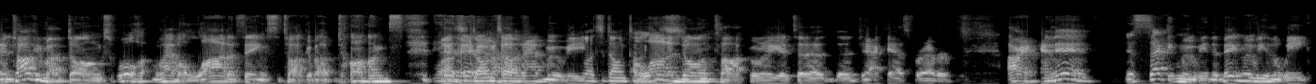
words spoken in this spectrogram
And talking about dongs, we'll we'll have a lot of things to talk about dongs. Lots of dong talk. That movie. Lots of dong talk. A lot of dong talk when we get to the Jackass Forever. All right, and then the second movie, the big movie of the week.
